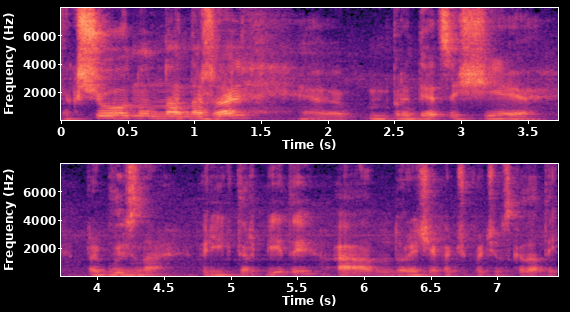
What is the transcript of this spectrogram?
Так що, ну, на, на жаль, е, прийдеться ще приблизно рік терпіти. А до речі, я хочу, хочу сказати,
